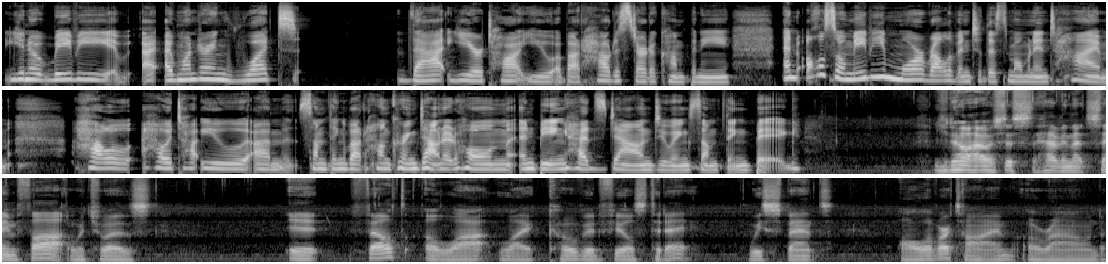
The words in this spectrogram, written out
you know maybe I, I'm wondering what that year taught you about how to start a company and also maybe more relevant to this moment in time how how it taught you um, something about hunkering down at home and being heads down doing something big. You know, I was just having that same thought, which was it felt a lot like COVID feels today. We spent all of our time around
